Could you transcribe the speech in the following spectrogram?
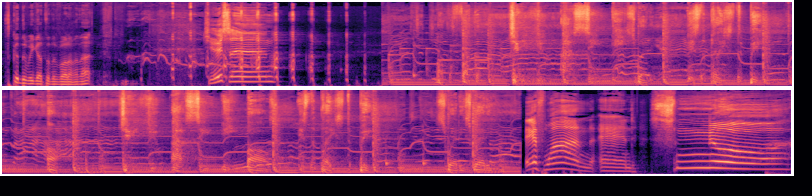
It's good that we got to the bottom of that. Juicing. F1 and snore.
